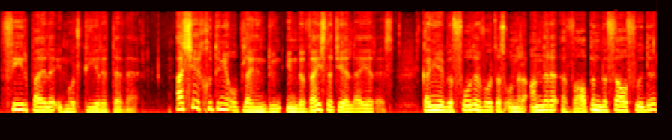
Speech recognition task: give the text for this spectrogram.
vuurpyle en mortiere te werk. As jy goed in jou opleiding doen en bewys dat jy 'n leier is, kan jy bevorder word as onder andere 'n wapenbevelvoerder,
